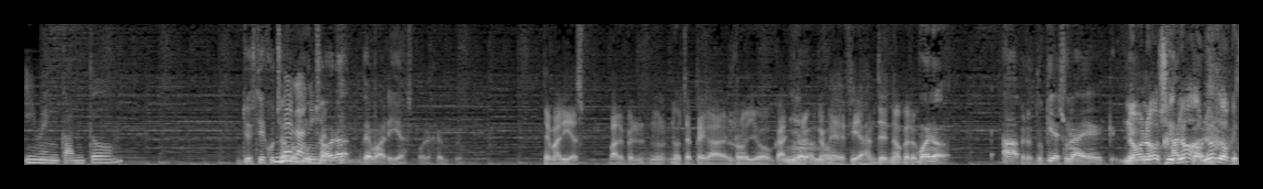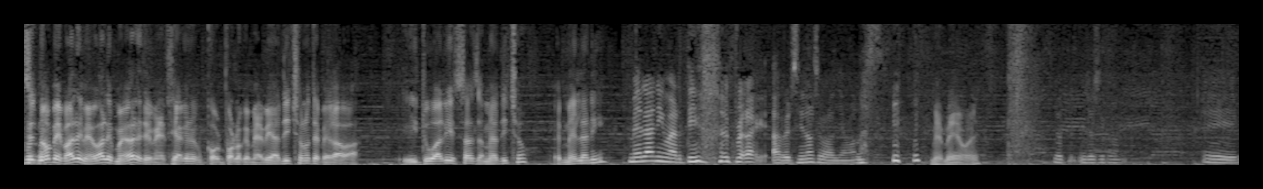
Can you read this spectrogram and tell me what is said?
y me encantó. Yo estoy escuchando Melanie mucho ahora de Marías, por ejemplo. De Marías, vale, pero no, no te pega el rollo cañero No, que me decías antes, ¿no? Pero Bueno, ah, pero tú quieres una de... de No, no, sí, no, no, lo que no, me vale, me vale, me vale. Me decía que por por lo que me habías dicho no te pegaba. ¿Y tú, Ali, estás- me has dicho? ¿Es Melanie? Melanie Martínez, espera, a ver si no se va a llamar así. Me meo, ¿eh? Yo, yo sí que- eh,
